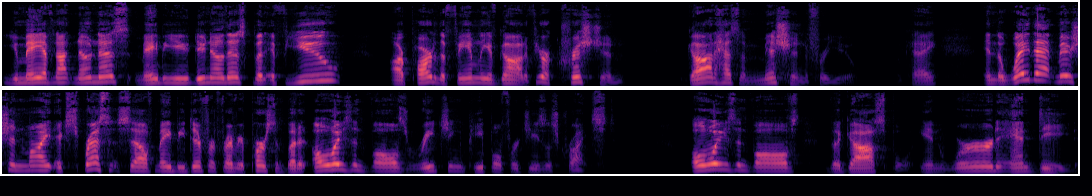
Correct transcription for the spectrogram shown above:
you may have not known this, maybe you do know this, but if you are part of the family of God, if you're a Christian, God has a mission for you, okay? And the way that mission might express itself may be different for every person, but it always involves reaching people for Jesus Christ. Always involves the gospel in word and deed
